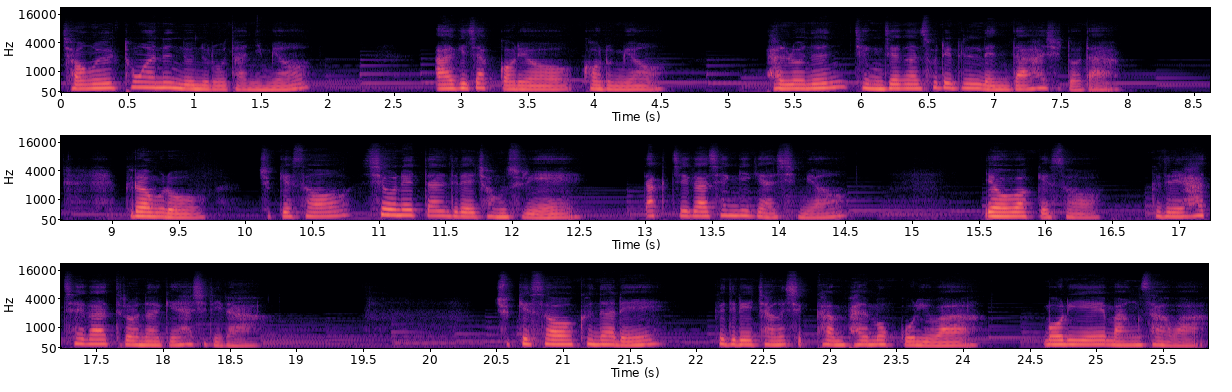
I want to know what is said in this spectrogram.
정을 통하는 눈으로 다니며 아기작거려 걸으며 발로는 쟁쟁한 소리를 낸다 하시도다. 그러므로 주께서 시온의 딸들의 정수리에 딱지가 생기게 하시며 여호와께서 그들의 하체가 드러나게 하시리라. 주께서 그날에 그들이 장식한 발목고리와 머리의 망사와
